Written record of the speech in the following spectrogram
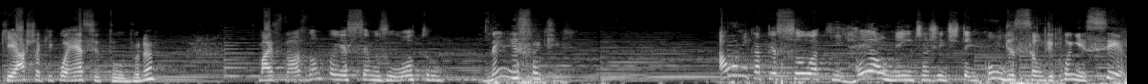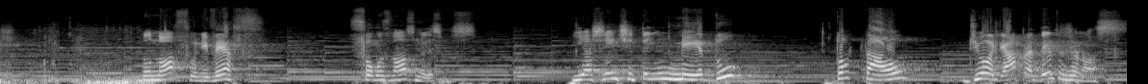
que acha que conhece tudo, né? Mas nós não conhecemos o outro, nem isso aqui. A única pessoa que realmente a gente tem condição de conhecer no nosso universo somos nós mesmos. E a gente tem um medo total de olhar para dentro de nós.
